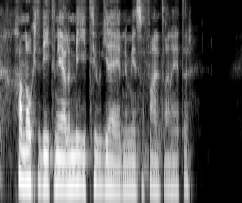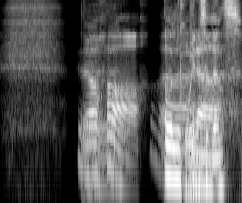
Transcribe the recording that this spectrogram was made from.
Han åkte dit en jävla metoo-grej, nu minns jag fan inte vad han heter. Jaha. Ultra... Coincidence.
